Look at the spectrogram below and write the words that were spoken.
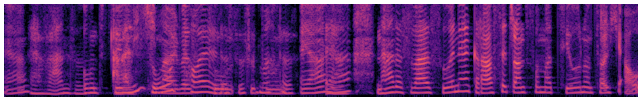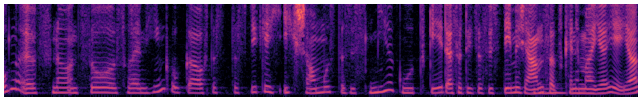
Ja. Ja, Wahnsinn. Und für Aber mich so mal was toll, tun, dass du es zu gemacht tun. hast. Ja, ja, Na, das war so eine krasse Transformation und solche Augenöffner und so, so ein Hinguck auch, dass, dass wirklich ich schauen muss, dass es mir gut geht. Also dieser systemische Ansatz kennen wir ja eh, ja.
